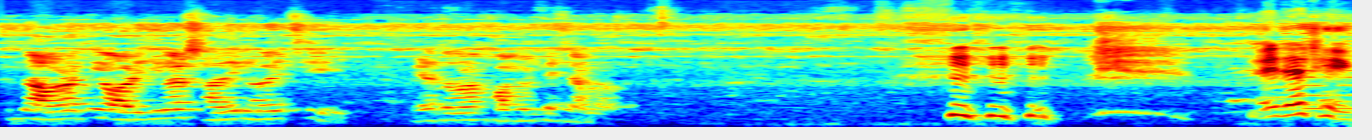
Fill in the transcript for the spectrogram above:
কিন্তু আমরা কি অরিজিনাল স্বাধীন হয়েছি? এটা তোমরা কমেন্টে জানাবে। এটা ঠিক।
